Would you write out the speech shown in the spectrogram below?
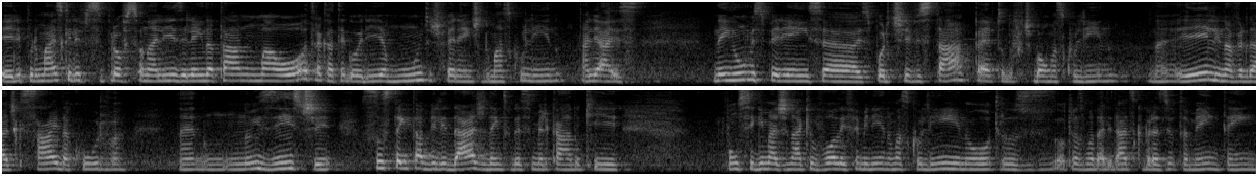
Ele, por mais que ele se profissionalize, ele ainda está numa outra categoria muito diferente do masculino. Aliás, nenhuma experiência esportiva está perto do futebol masculino. Né? Ele, na verdade, que sai da curva. Né? Não, não existe sustentabilidade dentro desse mercado que consiga imaginar que o vôlei feminino, masculino, outros, outras modalidades que o Brasil também tem,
